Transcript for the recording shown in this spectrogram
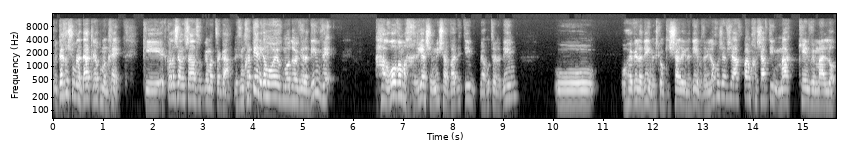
יותר חשוב לדעת להיות מנחה, כי את כל השאר אפשר לעשות גם הצגה. לשמחתי אני גם אוהב, מאוד אוהב ילדים, והרוב המכריע של מי שעבד איתי בערוץ הילדים הוא אוהב ילדים, יש לו גישה לילדים, אז אני לא חושב שאף פעם חשבתי מה כן ומה לא.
